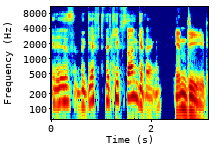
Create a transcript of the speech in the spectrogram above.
It is the gift that keeps on giving. Indeed.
